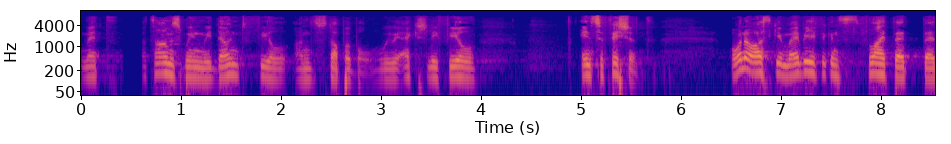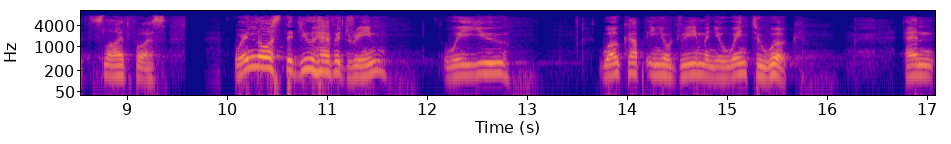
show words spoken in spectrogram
admit, at times when we don't feel unstoppable, we actually feel insufficient. I want to ask you, maybe if you can flight that, that slide for us. When last did you have a dream where you woke up in your dream and you went to work? And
